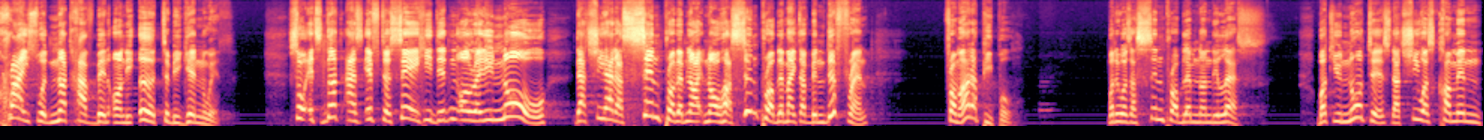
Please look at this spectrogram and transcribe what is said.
Christ would not have been on the earth to begin with. So it's not as if to say he didn't already know that she had a sin problem. Now, now her sin problem might have been different from other people, but it was a sin problem nonetheless. But you notice that she was coming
